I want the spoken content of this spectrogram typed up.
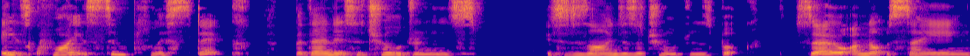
it's quite simplistic, but then it's a children's, it's designed as a children's book. So I'm not saying,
